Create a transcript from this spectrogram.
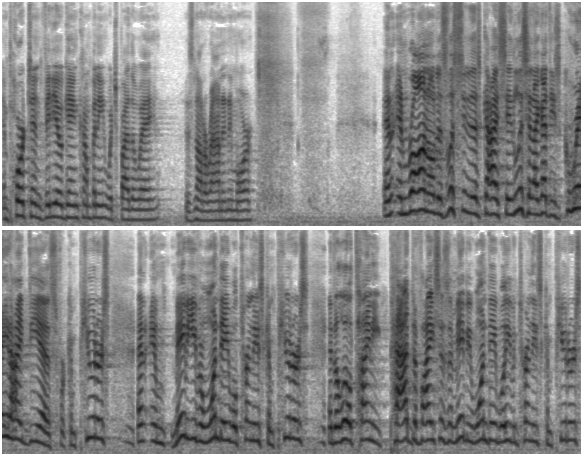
important video game company, which, by the way, is not around anymore. And, and Ronald is listening to this guy say, Listen, I got these great ideas for computers, and, and maybe even one day we'll turn these computers into little tiny pad devices, and maybe one day we'll even turn these computers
